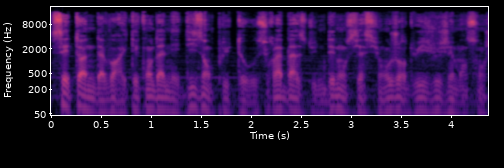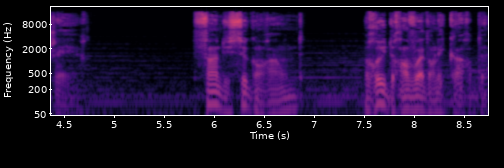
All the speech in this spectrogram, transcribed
s'étonne d'avoir été condamné dix ans plus tôt sur la base d'une dénonciation aujourd'hui jugée mensongère. Fin du second round, Rude renvoie dans les cordes.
